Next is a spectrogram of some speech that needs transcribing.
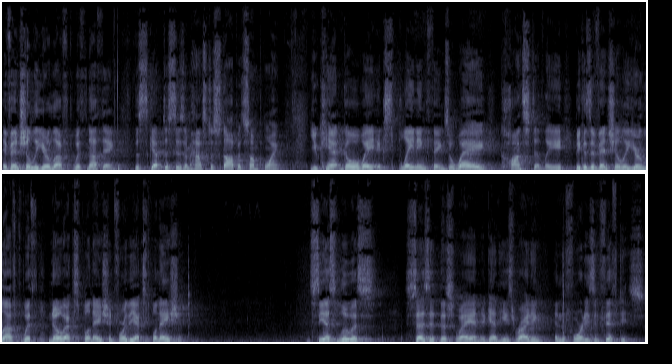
eventually you're left with nothing. The skepticism has to stop at some point. You can't go away explaining things away constantly because eventually you're left with no explanation for the explanation. C.S. Lewis says it this way, and again, he's writing in the 40s and 50s.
